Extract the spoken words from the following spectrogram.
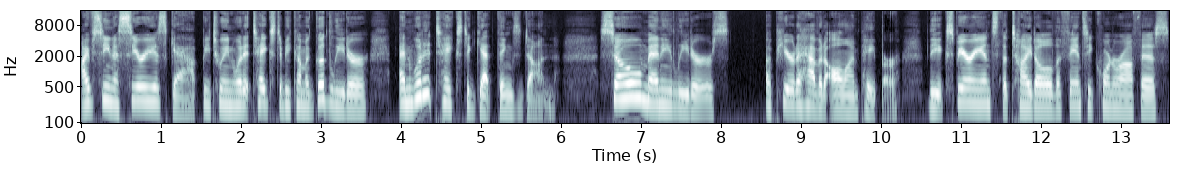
I've seen a serious gap between what it takes to become a good leader and what it takes to get things done. So many leaders appear to have it all on paper the experience, the title, the fancy corner office,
